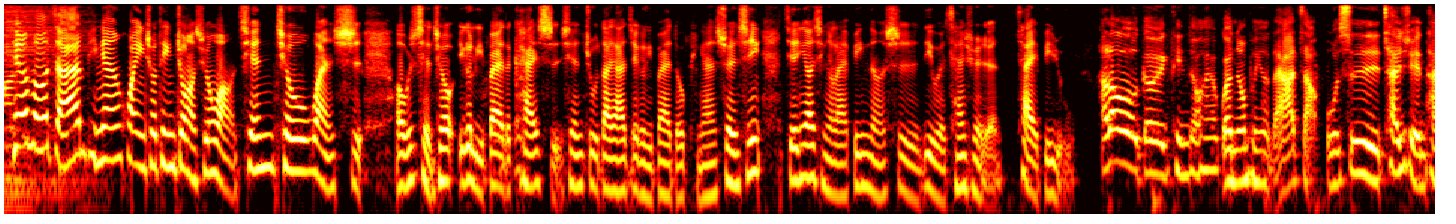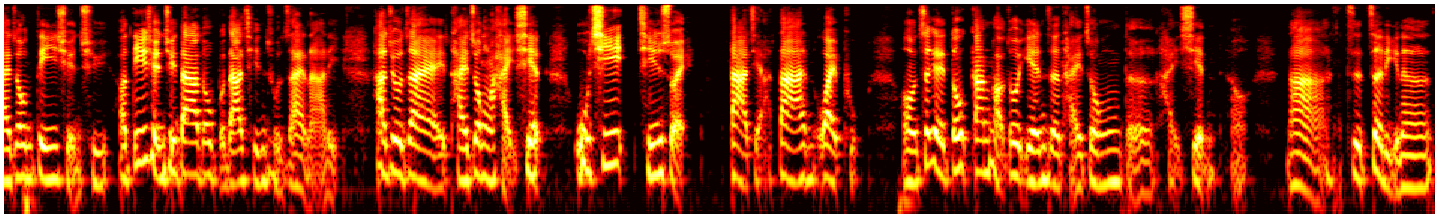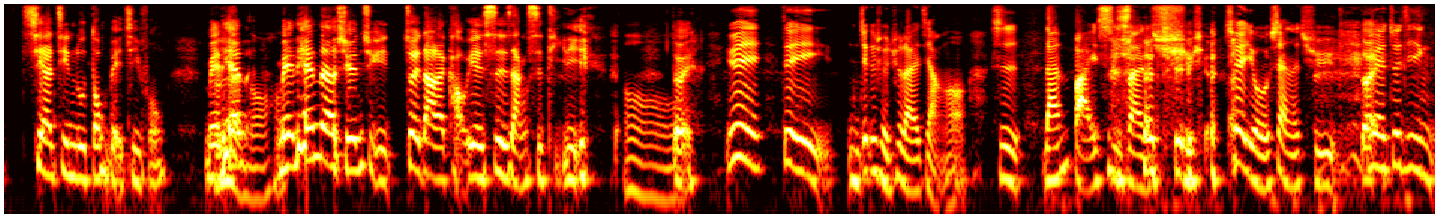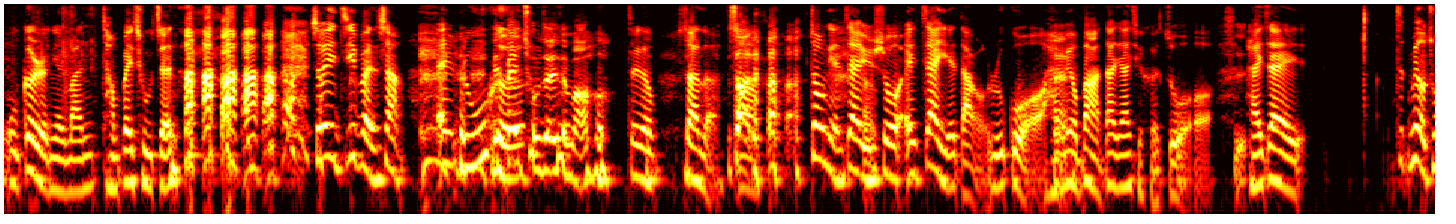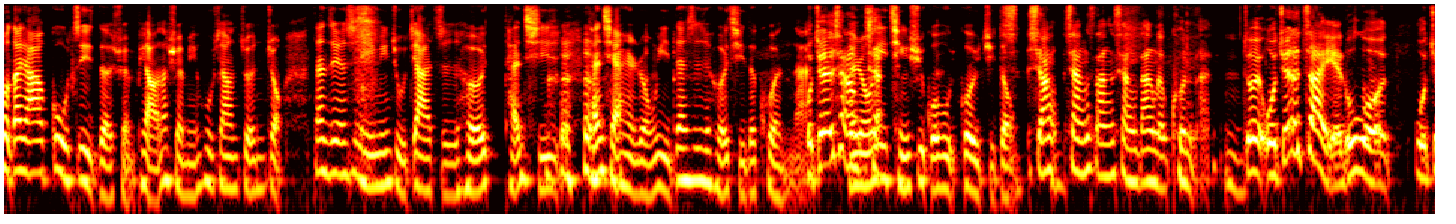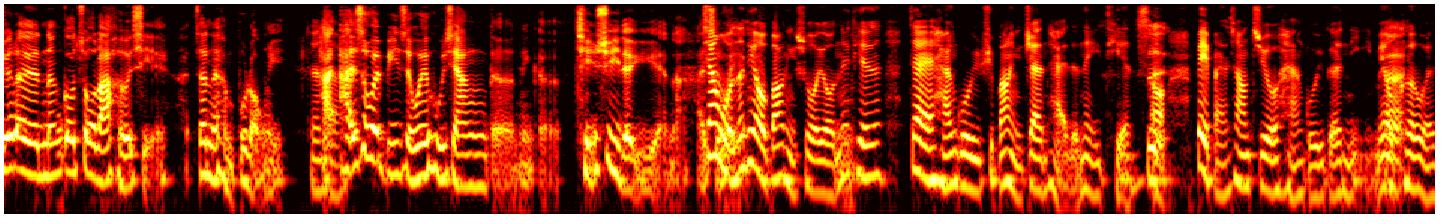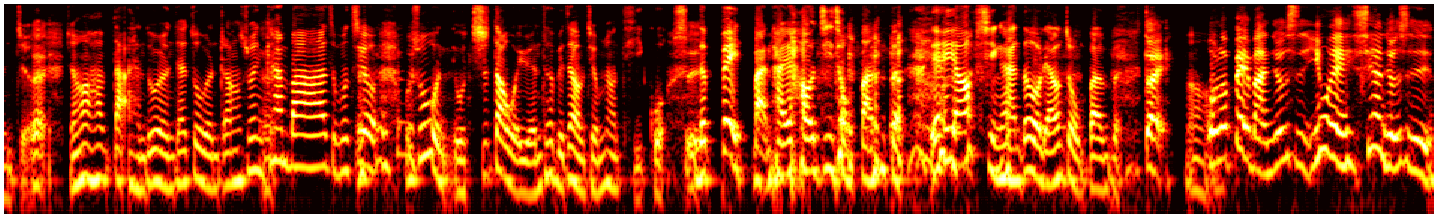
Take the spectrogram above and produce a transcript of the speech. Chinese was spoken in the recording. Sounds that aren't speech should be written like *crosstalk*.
听众朋友，早安平安，欢迎收听中广新闻网千秋万事。呃，我是浅秋。一个礼拜的开始，先祝大家这个礼拜都平安顺心。今天邀请的来宾呢是立委参选人蔡壁如。Hello，各位听众还有观众朋友，大家早！我是参选台中第一选区，好，第一选区大家都不大清楚在哪里，它就在台中的海线，五期、清水、大甲、大安、外埔，哦，这个都刚好都沿着台中的海线，哦，那这这里呢，现在进入东北季风。每天、哦、每天的选举最大的考验，事实上是体力哦。*laughs* 对，因为对你这个选区来讲哦，是蓝白示范区最 *laughs* 友善的区域。因为最近我个人也蛮常被出征，*laughs* 所以基本上，哎，如何被出征什么？*laughs* 这个算了算了。重点在于说，哎，在野党如果还没有办法大家一起合作，还在。这没有错，大家要顾自己的选票，那选民互相尊重。但这件事情民主价值和谈起谈起来很容易，但是何其的困难。我觉得像很容易情绪过过过于激动，相相当相当的困难。嗯，所以我觉得在野如果。我觉得能够做到和谐，真的很不容易，还还是会彼此会互相的那个情绪的语言啊。像我那天我帮你说，有那天在韩国瑜去帮你站台的那一天，是背板上只有韩国瑜跟你，没有柯文哲。对，然后他们大很多人在做文章说，你看吧，怎么只有？*laughs* 我说我我知道委员特别在我们节目上提过，是你的背板还有好几种版本，*laughs* 连邀请函都有两种版本。对，我的背板就是因为现在就是。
